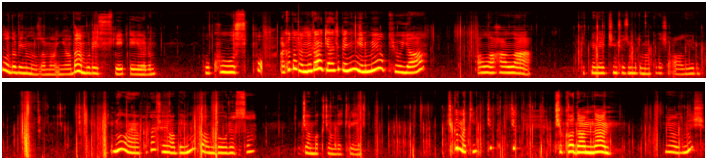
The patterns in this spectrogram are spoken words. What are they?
Bu oda benim o zaman ya. Ben burayı süsleyip geliyorum. Hokus po. Arkadaşlar Nuray geldi benim yerime yatıyor ya. Allah Allah. Gitmeleri için çözüm buldum arkadaşlar. Ağlıyorum. Ne var arkadaşlar ya benim odamda orası. Gideceğim bakacağım bekleyin. Çıkın bakayım. Çık çık. Çık odamdan. Ne yazmış?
